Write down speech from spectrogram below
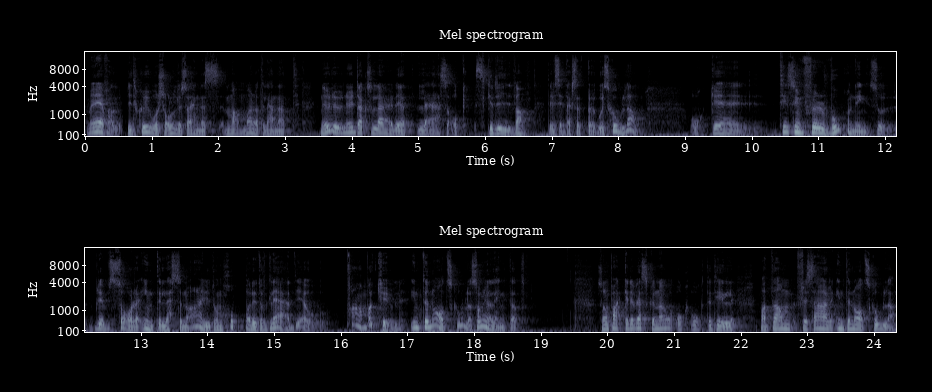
Men i alla fall, vid sju års ålder sa hennes mamma då till henne att nu är, du, nu är det dags att lära dig att läsa och skriva. Det vill säga dags att börja gå i skolan. Och eh, till sin förvåning så blev Sara inte ledsen och arg, utan hon hoppade ut av glädje. Och, fan vad kul! Internatskola som jag längtat. Så de packade väskorna och åkte till Madame Frisard internatskola.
